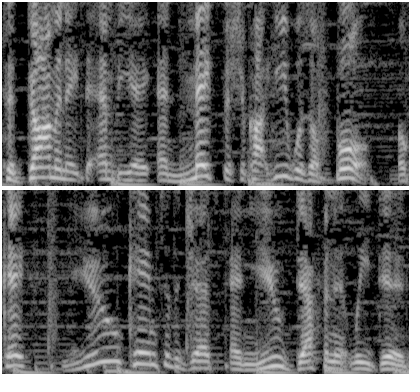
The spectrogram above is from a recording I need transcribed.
to dominate the NBA and make the Chicago. He was a bull. Okay. You came to the Jets and you definitely did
